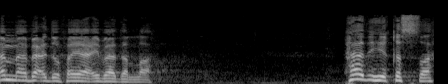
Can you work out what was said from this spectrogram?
أما بعد فيا عباد الله هذه قصة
